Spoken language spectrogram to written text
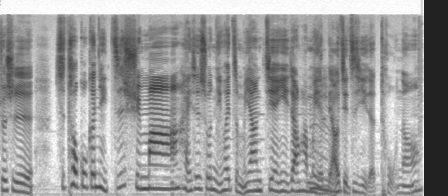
就是是透过跟你咨询吗？还是说你会怎么样建议让他们也嗯了解自己的图呢？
